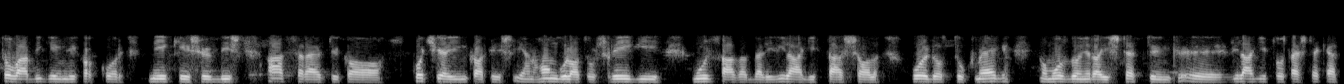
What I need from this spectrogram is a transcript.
tovább igénylik, akkor még később is átszereltük a kocsiainkat, és ilyen hangulatos, régi, múlt századbeli világítással oldottuk meg. A mozdonyra is tettünk világítótesteket,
